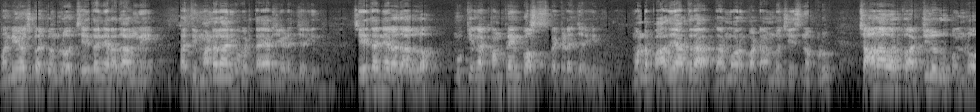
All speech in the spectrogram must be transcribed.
మన నియోజకవర్గంలో చైతన్య రథాలని ప్రతి మండలానికి ఒకటి తయారు చేయడం జరిగింది. చైతన్య రథాల్లో ముఖ్యంగా కంప్లైంట్ బాక్స్ పెట్టడం జరిగింది. మొన్న పాదయాత్ర ధర్మవరం పట్టణంలో చేసినప్పుడు చాలా వరకు అర్జీల రూపంలో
